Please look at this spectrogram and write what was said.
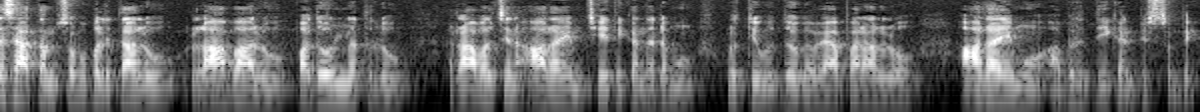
శాతం శుభ ఫలితాలు లాభాలు పదోన్నతులు రావాల్సిన ఆదాయం చేతికి అందడము వృత్తి ఉద్యోగ వ్యాపారాల్లో ఆదాయము అభివృద్ధి కనిపిస్తుంది.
